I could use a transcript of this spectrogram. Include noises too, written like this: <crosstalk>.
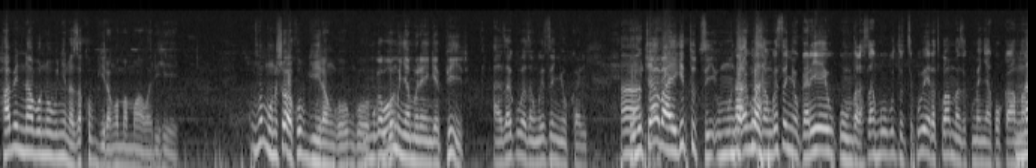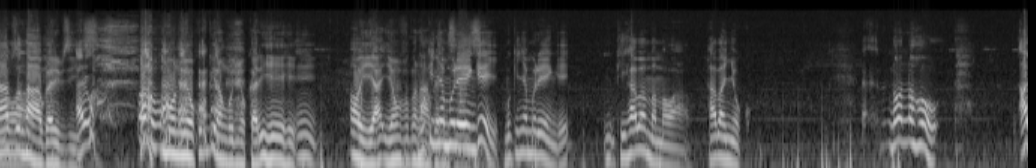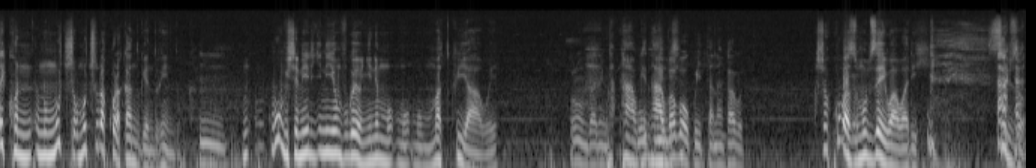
habe nabo n'ubu nyine aza kubwira ngo mama wawe ari hehe nk'umuntu ushobora kubwira ngo ngo umugabo w'umunyamurenge pire aza kubaza ngo ese nyoka ari he? Ah. ubu cyabaye igitutsi umuntu arakubaza ngo ese nyoka ari he? Ukumva arasa nk'ugututsi kubera twamaze kumenya ako ka mama na byo ntabwo ari byiza. Umuntu yakubwira ngo nyoka ari hehe <laughs> Eh. oya iyo mvugo ntabwo ari nziza mu kinyamurenge ntihaba mama wawe haba nyoko? Noneho ariko ni umuco umuco urakura kandi ugenda uhinduka. Mm. N- wumvishe n'iyo mvugo yonyine mu matwi yawe? Urumva Ntabwo- ukumva ntabwo- bo kwitana nka gute ashobora kubaza umubyeyi wawe ari he? Sibyo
